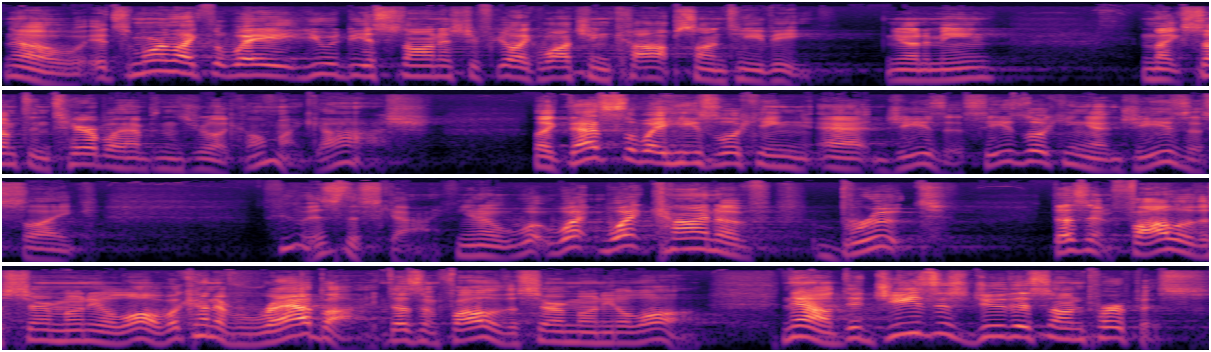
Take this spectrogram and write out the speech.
No, it's more like the way you would be astonished if you're like watching cops on TV. You know what I mean? And like something terrible happens, you're like, oh my gosh. Like, that's the way he's looking at Jesus. He's looking at Jesus like, who is this guy? You know, what, what, what kind of brute doesn't follow the ceremonial law? What kind of rabbi doesn't follow the ceremonial law? Now, did Jesus do this on purpose?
